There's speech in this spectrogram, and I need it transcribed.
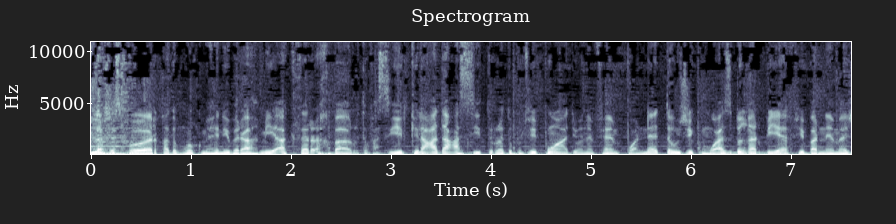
flash sport قدمه لكم هاني براهمي أكثر أخبار وتفاصيل كالعادة على ال site net. توجيكم معز بن غربية في برنامج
